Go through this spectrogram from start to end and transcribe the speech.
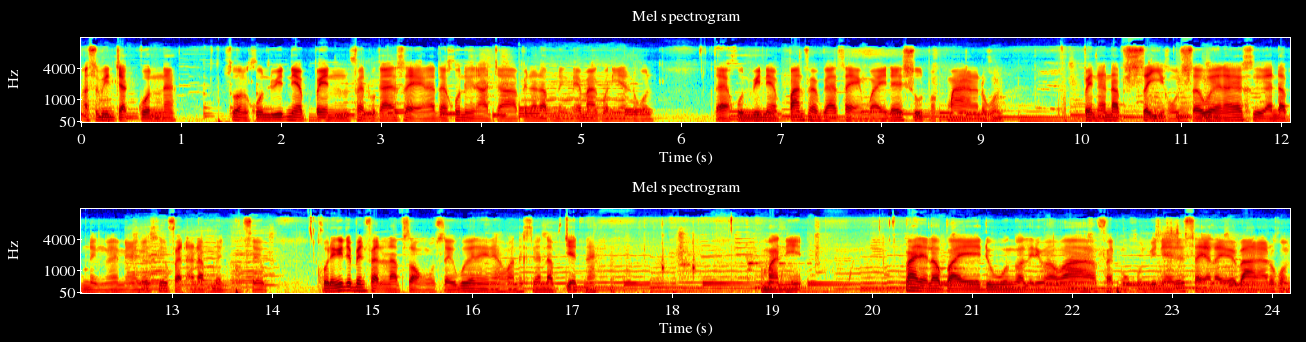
อัศวินจักรกลนะ ส่วนคุณวิทย์เนี่ยเป็นแฟนประกายแสงนะแต่คนอื่นอาจจะเป็นอันดับหนึ่งได้มากกว่านี้นะทุกคน แต่คุณวิทย์เนี่ยปั้นแฟนประกายแสงไว้ได้สุดมากๆนะทุกคน เป็นอันดับ 4 ของเซิร์ฟเวอร์นะก็คืออันดับหนึ่งเลยนะก็คือแฟนอันดับหนึ่งของเซิร์ฟคนนี้ก็จะเป็นแฟนอันดับสองของเซิร์ฟเวอร์เลยนะวันนี้คืออันดับเจ็ดนะ ประมาณนี้ไปเดี๋ยวเราไปดูกันก่อนเลยดีกว่าว่าแฟตของคุณวินเนี่ยจะใส่อะไรไปบ้างนะทุกคน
